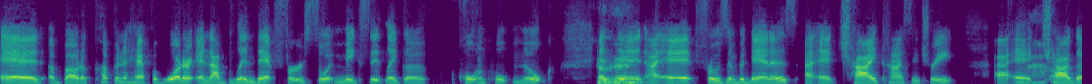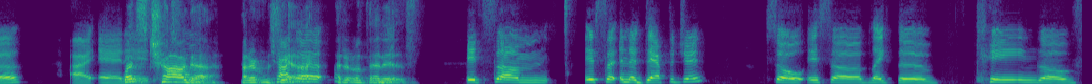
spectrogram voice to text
add about a cup and a half of water, and I blend that first, so it makes it like a quote unquote milk. And Okay. then I add frozen bananas. I add chai concentrate. I add Wow. chaga. I add What's chaga? I don't Chaga- I don't know what that is. it's um it's a, an adaptogen so it's uh like the king of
